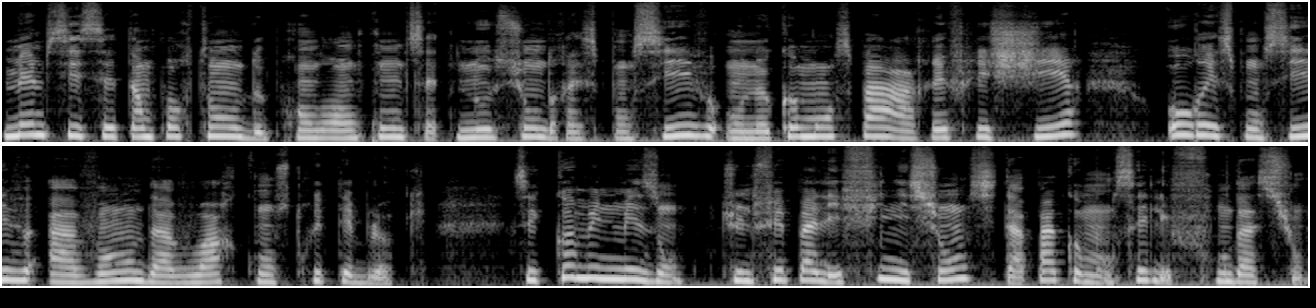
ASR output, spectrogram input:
Même si c'est important de prendre en compte cette notion de responsive, on ne commence pas à réfléchir au responsive avant d'avoir construit tes blocs. C'est comme une maison, tu ne fais pas les finitions si tu n'as pas commencé les fondations.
